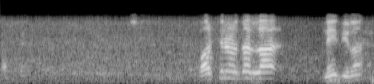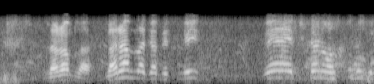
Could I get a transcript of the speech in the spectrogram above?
hafiften. Barcelona'da La... Neydi lan? La Rambla. La Rambla Caddesi'ndeyiz. Ve bir tane hostel bulduk.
